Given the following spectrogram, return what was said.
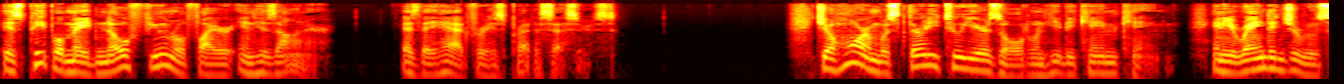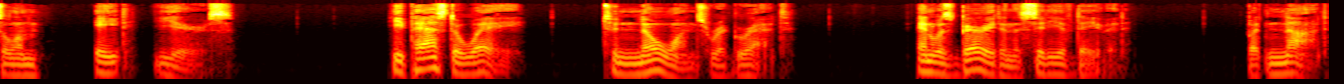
His people made no funeral fire in his honor as they had for his predecessors. Jehoram was 32 years old when he became king and he reigned in jerusalem 8 years. He passed away to no one's regret and was buried in the city of david but not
